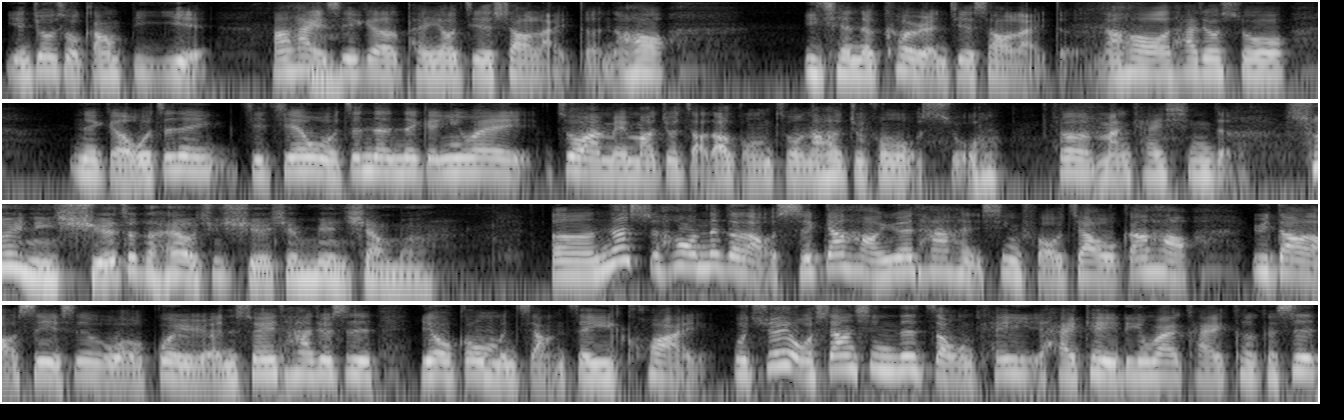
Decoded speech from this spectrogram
研究所刚毕业，然后他也是一个朋友介绍来的，然后以前的客人介绍来的，然后他就说。那个，我真的姐姐，我真的那个，因为做完眉毛就找到工作，然后就跟我说，就蛮开心的。所以你学这个还有去学一些面相吗？呃，那时候那个老师刚好，因为他很信佛教，我刚好遇到老师也是我的贵人，所以他就是也有跟我们讲这一块。我觉得我相信那种可以还可以另外开课，可是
